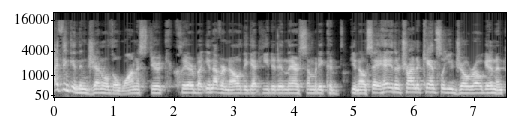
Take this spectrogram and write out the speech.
I think in, general they'll want to steer clear, but you never know. They get heated in there. Somebody could, you know, say, "Hey, they're trying to cancel you, Joe Rogan." And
